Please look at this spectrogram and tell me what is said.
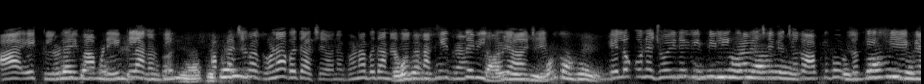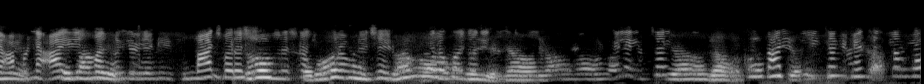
આ એક લડાઈમાં આપણે એકલા નથી. આપણા જેવા ઘણા બધા છે અને ઘણા બધા નાના નાના કિડ્સને બી જોયા છે એ લોકોને જોઈને એવી ફિલિંગ આવે છે કે ચલો આપણે બહુ લકી છીએ કે આપણને આ એજમાં થયું છે. પાંચ વર્ષ છ વર્ષના છોકરાઓને છે એ લોકો એટલે ઈચ્છા સારી ઈચ્છા કે કેન્સર બહુ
